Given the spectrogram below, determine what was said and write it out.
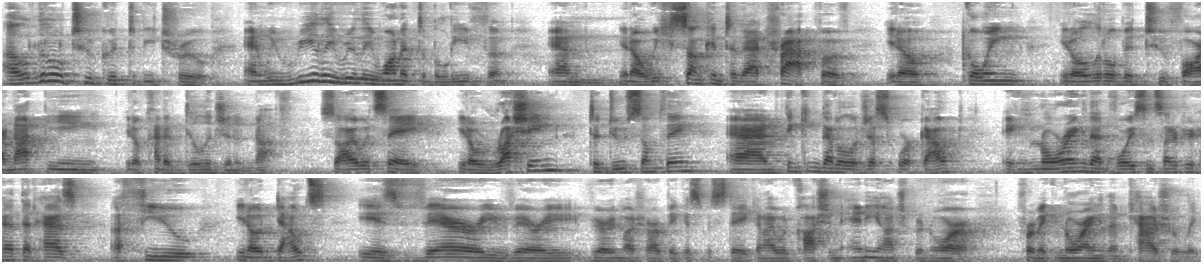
a little too good to be true. And we really, really wanted to believe them. And mm. you know we sunk into that trap of you know going you know a little bit too far, not being you know kind of diligent enough. So I would say, you know, rushing to do something and thinking that it'll just work out, ignoring that voice inside of your head that has a few, you know, doubts is very, very, very much our biggest mistake. And I would caution any entrepreneur from ignoring them casually.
